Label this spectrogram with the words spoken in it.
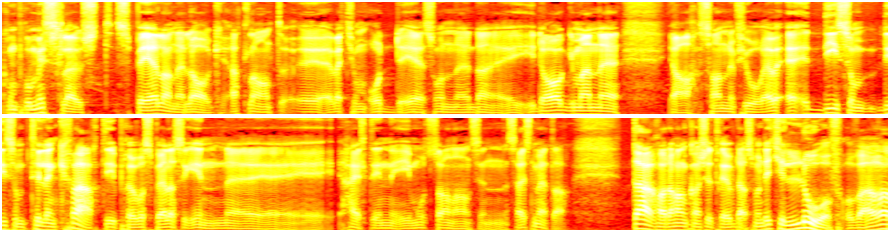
kompromissløst spillende lag. Et eller annet eh, Jeg vet ikke om Odd er sånn eh, i dag, men eh, ja, Sandefjord de som, de som til enhver tid prøver å spille seg inn helt inn i motstanderen sin 16-meter. Der hadde han kanskje trivdes. Men det er ikke lov å være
